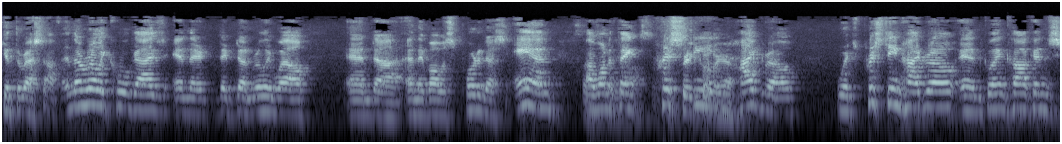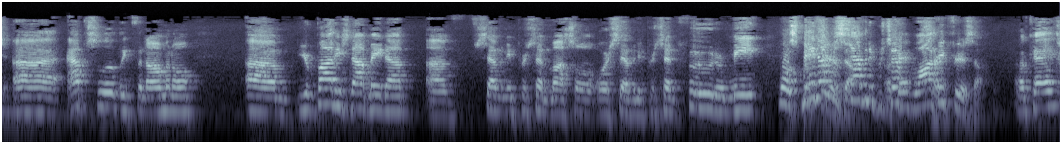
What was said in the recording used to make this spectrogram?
get the rest off. And they're really cool guys, and they they've done really well, and uh, and they've always supported us. And I want to thank awesome. Pristine Pretty cool, yeah. Hydro, which Pristine Hydro and Glenn Calkins, uh, absolutely phenomenal. Um, your body's not made up of seventy percent muscle or seventy percent food or meat. Well, it's speak made for up of seventy percent okay? water. Speak for yourself. Okay,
